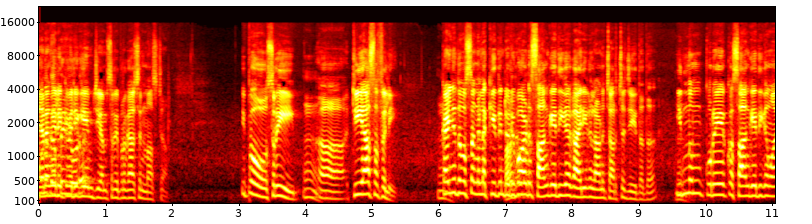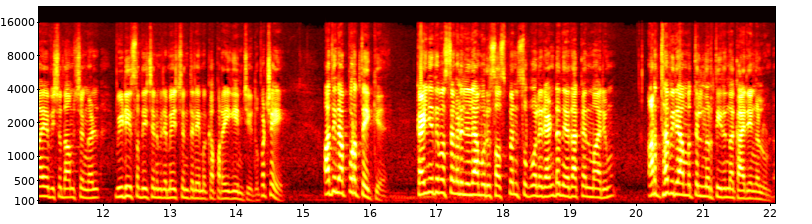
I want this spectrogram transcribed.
ജനങ്ങളിലേക്ക് വരികയും ചെയ്യാം ശ്രീ പ്രകാശൻ മാസ്റ്റർ. ഇപ്പോ ശ്രീ ടി ആസഫ് അലി കഴിഞ്ഞ ദിവസങ്ങളിലൊക്കെ ഇതിന്റെ ഒരുപാട് സാങ്കേതിക കാര്യങ്ങളാണ് ചർച്ച ചെയ്തത്. ഇന്നും കുറേയൊക്കെ സാങ്കേതികമായ വിശദാംശങ്ങൾ വി ഡി സതീശനും രമേശ് ചെന്നിത്തലയും ഒക്കെ പറയുകയും ചെയ്തു. പക്ഷേ അതിനപ്പുറത്തേക്ക് കഴിഞ്ഞ ദിവസങ്ങളിലെല്ലാം ഒരു സസ്പെൻസ് പോലെ രണ്ട് നേതാക്കന്മാരും അർദ്ധവിരാമത്തിൽ നിർത്തിയിരുന്ന കാര്യങ്ങളുണ്ട്.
